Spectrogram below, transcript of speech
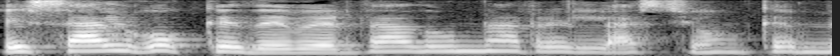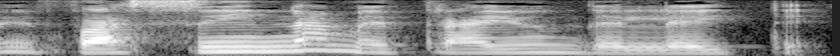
es algo que de verdad una relación que me fascina, me trae un deleite.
